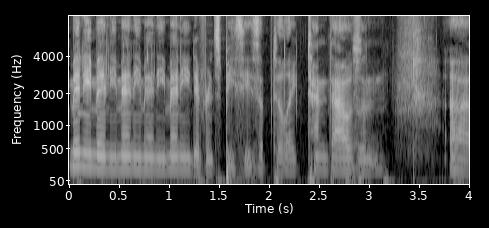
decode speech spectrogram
many many many many many different species up to like 10,000 uh,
